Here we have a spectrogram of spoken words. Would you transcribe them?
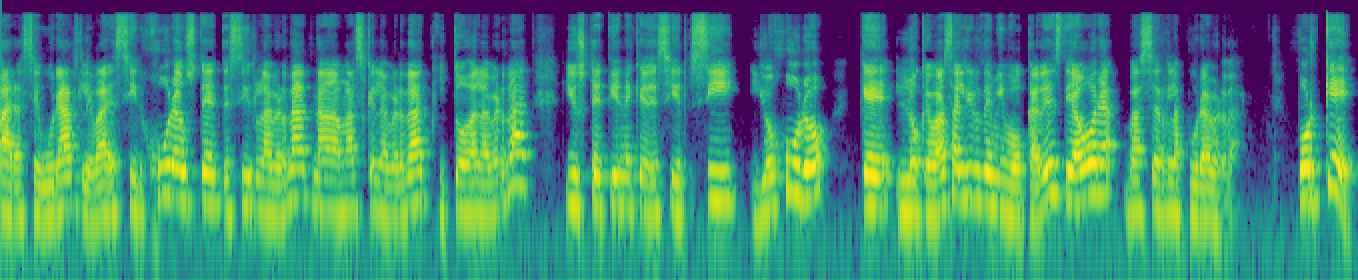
para asegurar, le va a decir, jura usted decir la verdad, nada más que la verdad y toda la verdad, y usted tiene que decir, sí, yo juro que lo que va a salir de mi boca desde ahora va a ser la pura verdad. ¿Por qué?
